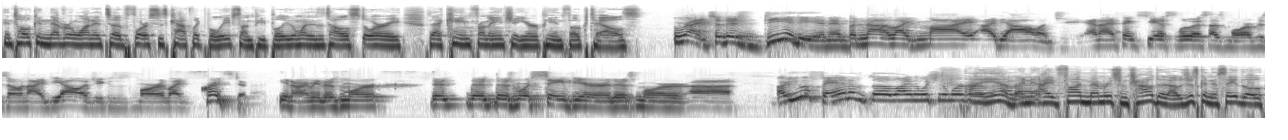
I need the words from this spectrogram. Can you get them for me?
and Tolkien never wanted to force his Catholic beliefs on people. He wanted to tell a story that came from ancient European folk tales. Right. So there's deity in it, but not like my ideology. And I think C.S. Lewis has more of his own ideology because it's more like Christ in it. You know, I mean, there's more, there, there, there's more savior. There's more. Uh, are you a fan of the Lion, the Witch, and the Wardrobe? I am, and? I have fond memories from childhood. I was just going to say, though,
